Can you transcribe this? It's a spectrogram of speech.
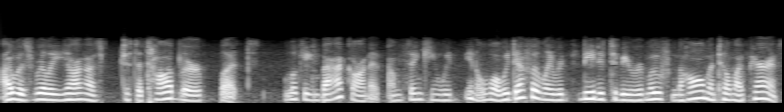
I was really young; I was just a toddler, but looking back on it, I'm thinking we, you know, well, we definitely re- needed to be removed from the home until my parents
